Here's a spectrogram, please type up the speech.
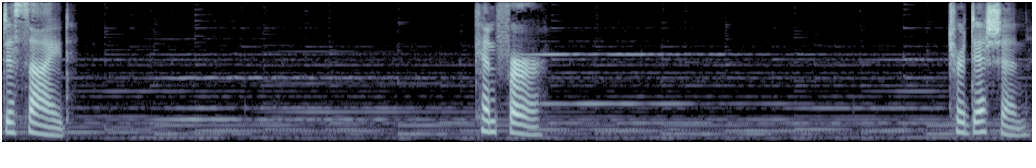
Decide. Confer. Tradition.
